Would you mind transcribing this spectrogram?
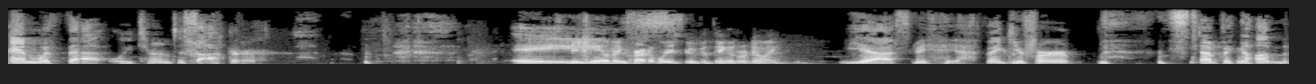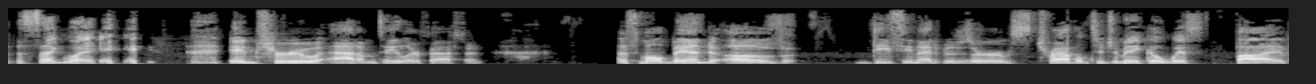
and with that, we turn to soccer. A, Speaking of incredibly stupid things we're doing. Yeah. Spe- yeah thank you for stepping on the segue in true Adam Taylor fashion a small band of DC United reserves traveled to Jamaica with five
